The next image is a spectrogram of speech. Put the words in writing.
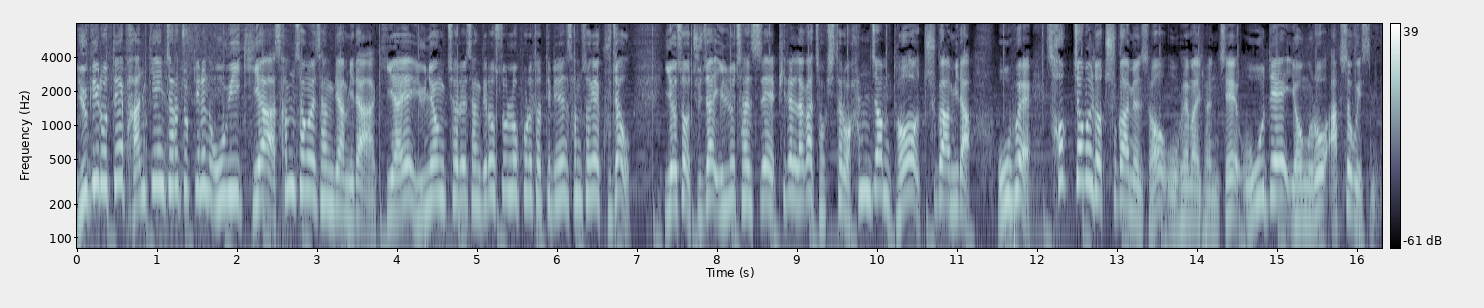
6위 롯데 반게임 차로 쫓기는 5위 기아 삼성을 상대합니다. 기아의 윤영철을 상대로 솔로포를 터뜨리는 삼성의 구자우. 이어서 주자 1루 찬스에 피렐라가 적시타로 한 점 더 추가합니다. 5회 석점을 더 추가하면서 5회 말 현재 5대 0으로 앞서고 있습니다.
